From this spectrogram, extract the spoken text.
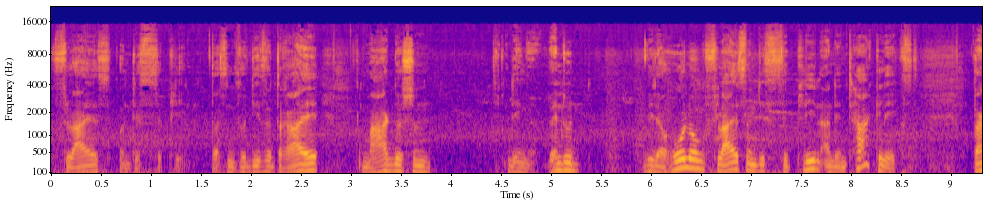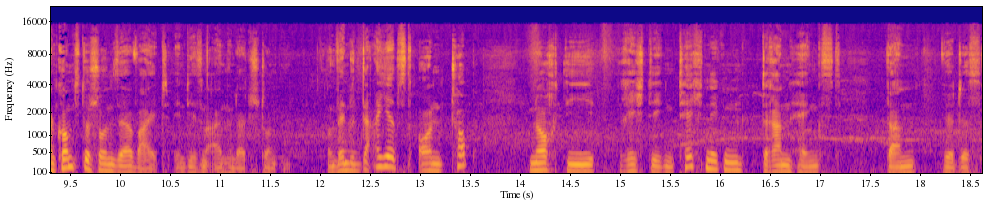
Fleiß und Disziplin. Das sind so diese drei magischen Dinge. Wenn du Wiederholung, Fleiß und Disziplin an den Tag legst, dann kommst du schon sehr weit in diesen 100 Stunden. Und wenn du da jetzt on top noch die richtigen Techniken dranhängst, dann wird es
